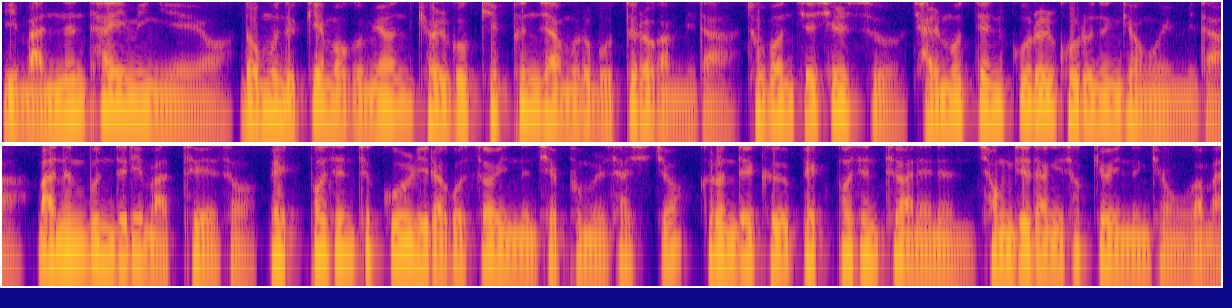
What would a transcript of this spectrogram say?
이 맞는 타이밍이에요. 너무 늦게 먹으면 결국 깊은 잠으로 못 들어갑니다. 두 번째 실수, 잘못된 꿀을 고르는 경우입니다. 많은 분들이 마트에서 100% 꿀이라고 써 있는 제품을 사시죠? 그런데 그 100% 안에는 정제당이 섞여 있는 경우가 많습니다.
